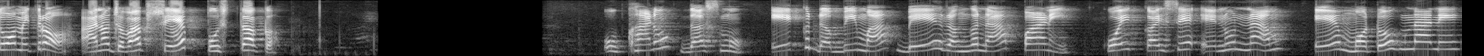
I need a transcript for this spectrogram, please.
તો મિત્રો, આનો જવાબ છે પુસ્તક. ઉખાણું દસમું. એક ડબ્બીમાં બે રંગના પાણી. કોઈ કહેશે એનું નામ એ મોટો જ્ઞાની.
